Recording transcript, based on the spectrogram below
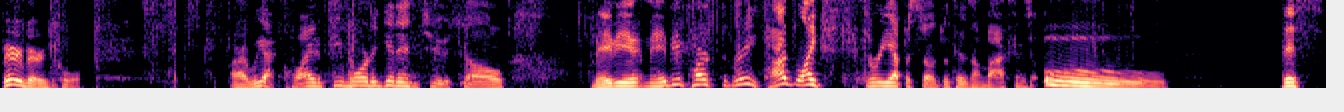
Very, very cool. All right, we got quite a few more to get into. So maybe maybe part three. Todd likes three episodes with his unboxings. Ooh this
